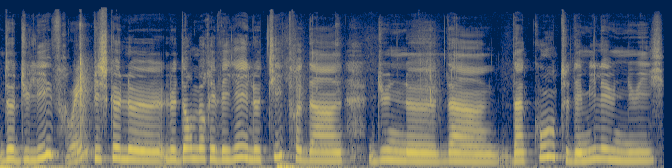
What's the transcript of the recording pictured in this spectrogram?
de... du livre, puisque le, le dormeur éveillé est le titre d'un d'un conte des mille et une nuits.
